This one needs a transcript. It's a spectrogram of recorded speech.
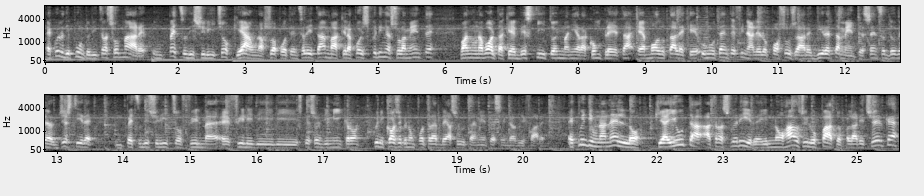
è quello di, appunto, di trasformare un pezzo di silicio che ha una sua potenzialità ma che la può esprimere solamente quando una volta che è vestito in maniera completa e in modo tale che un utente finale lo possa usare direttamente senza dover gestire un pezzo di silicio, film, eh, fili di, di spessore di micron, quindi cose che non potrebbe assolutamente essere in grado di fare. È quindi un anello che aiuta a trasferire il know-how sviluppato per la ricerca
